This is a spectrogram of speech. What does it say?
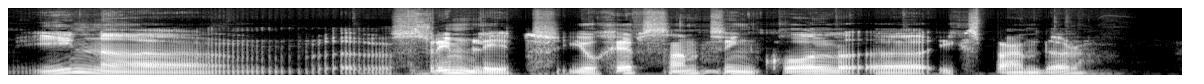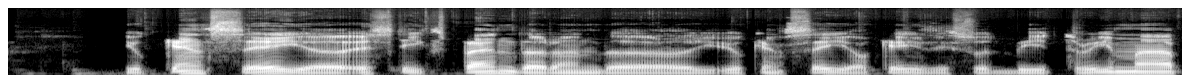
in uh, Streamlit, you have something called uh, expander. You can say uh, st expander, and uh, you can say, okay, this would be tree map,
